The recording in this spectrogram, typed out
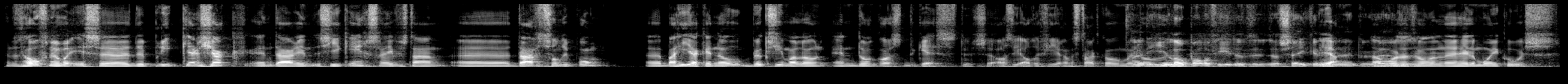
En het hoofdnummer is de Prix Kerjak. En daarin zie ik ingeschreven staan Davidson Dupont, eh Bahia Cano, Bugsy Malone en Dorgos de Guess. Dus eh, als die alle vier aan de start komen, Nou, dan, die lopen alle vier, dat, dat is zeker. ja, we- dan wordt het wel een eh, hele mooie koers.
